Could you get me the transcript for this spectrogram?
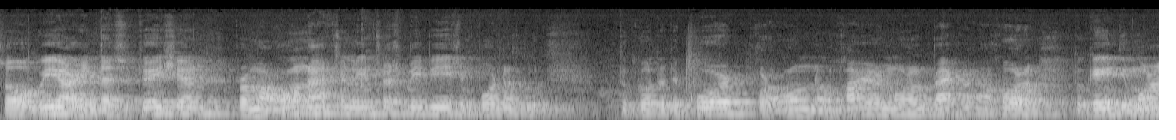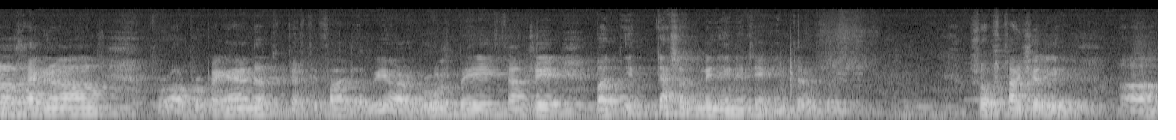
So we are in that situation. From our own national interest, maybe it's important to to go to the court for our own uh, higher moral background, or to gain the moral high ground, for our propaganda to justify that we are a rules-based country, but it doesn't mean anything in terms of substantially uh,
